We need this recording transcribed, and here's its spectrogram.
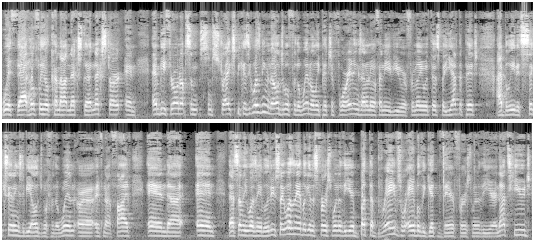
with that. Hopefully he'll come out next uh, next start and and be throwing up some some strikes because he wasn't even eligible for the win, only pitching four innings. I don't know if any of you are familiar with this, but you have to pitch. I believe it's six innings to be eligible for the win, or if not five, and. Uh, and that's something he wasn't able to do. So he wasn't able to get his first win of the year, but the Braves were able to get their first win of the year, and that's huge.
